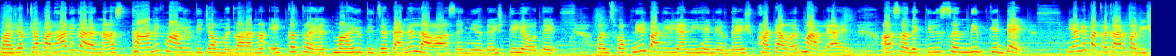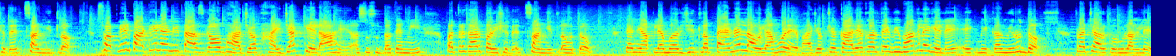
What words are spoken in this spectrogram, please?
भाजपच्या पदाधिकाऱ्यांना स्थानिक महायुतीच्या उमेदवारांना एकत्र येत महायुतीचे पॅनल लावा असे निर्देश दिले होते. पण स्वप्नील पाटील यांनी हे निर्देश फाट्यावर मारले आहेत असं देखील संदीप किड्डे यांनी पत्रकार परिषदेत सांगितलं. स्वप्नील पाटील यांनी तासगाव भाजप हायजॅक केला आहे असं सुद्धा त्यांनी पत्रकार परिषदेत सांगितलं होतं. त्यांनी आपल्या मर्जीतलं पॅनल लावल्यामुळे भाजपचे कार्यकर्ते विभागले गेले एकमेकांविरुद्ध प्रचार करू लागले.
